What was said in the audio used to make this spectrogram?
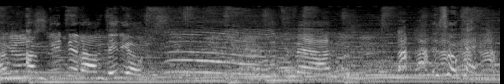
I'm, I'm getting it on video. It's bad. it's okay.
